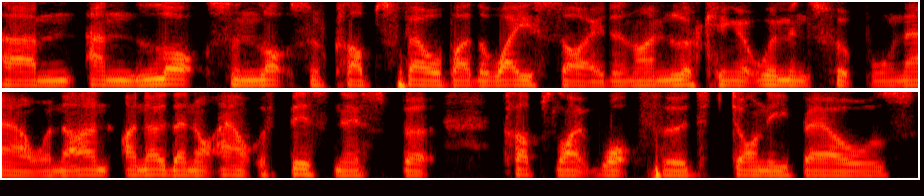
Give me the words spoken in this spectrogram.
Um, and lots and lots of clubs fell by the wayside. And I'm looking at women's football now, and I, I know they're not out of business, but clubs like Watford, Donny Belles,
